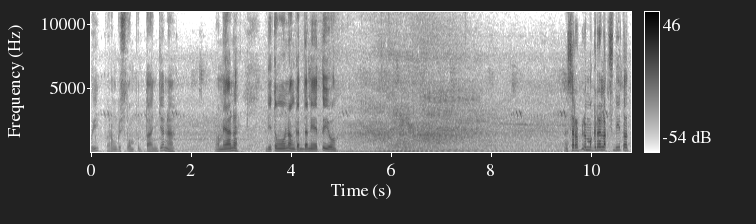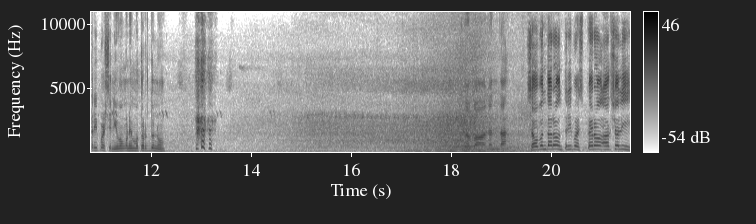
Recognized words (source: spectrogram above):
Uy, parang gusto kong puntahan dyan ha. Mamaya na. Dito muna, ang ganda nito yo. Ang sarap lang mag-relax dito, trippers. Iniwan ko na yung motor dun, oh. Napakaganda. So, banda ron, trippers. Pero actually,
